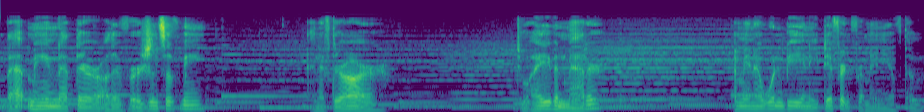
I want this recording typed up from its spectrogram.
that mean that there are other versions of me? And if there are, do I even matter? I mean, I wouldn't be any different from any of them.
